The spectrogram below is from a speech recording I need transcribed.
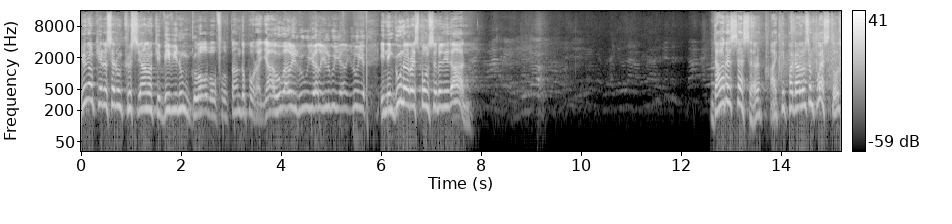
yo no quiero ser un cristiano que vive en un globo flotando por allá, uh, aleluya, aleluya, aleluya, y ninguna responsabilidad. Dar a César, hay que pagar los impuestos.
